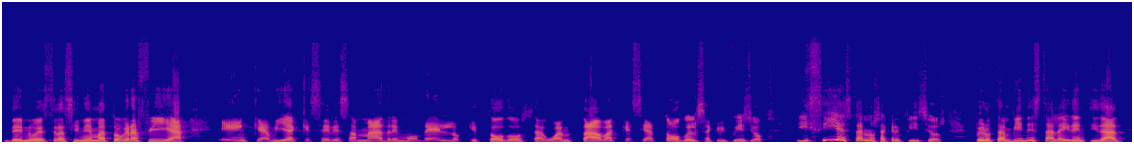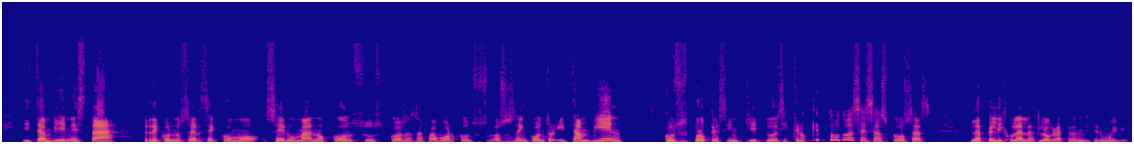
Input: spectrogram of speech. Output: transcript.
de nuestra cinematografía, en que había que ser esa madre modelo, que todo se aguantaba, que sea todo el sacrificio, y sí están los sacrificios, pero también está la identidad y también está reconocerse como ser humano con sus cosas a favor, con sus cosas en contra, y también con sus propias inquietudes. Y creo que todas esas cosas la película las logra transmitir muy bien.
